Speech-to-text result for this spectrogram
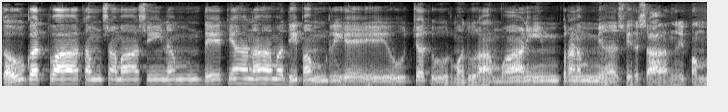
तौ गत्वा तं समासीनं दैत्यानामधिपं गृहे उच्चतुर्मधुरां वाणीं प्रणम्य शिरसा नृपम्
